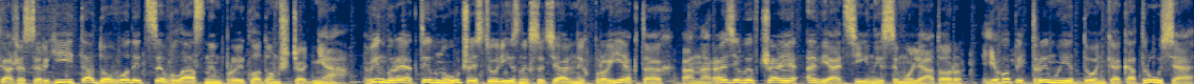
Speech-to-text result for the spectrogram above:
каже Сергій, та доводить це власним прикладом щодня. Він бере активну участь у різних соціальних проєктах, а наразі вивчає авіаційний симулятор. Його підтримує донька Катруся.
